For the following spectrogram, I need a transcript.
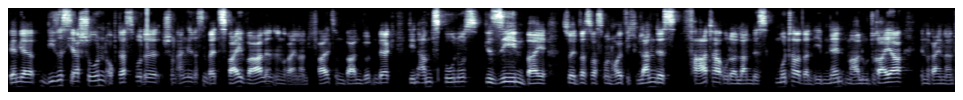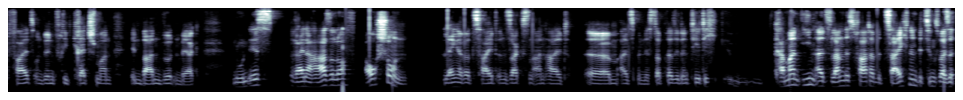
Wir haben ja dieses Jahr schon, auch das wurde schon angerissen, bei zwei Wahlen in Rheinland-Pfalz und Baden-Württemberg den Amtsbonus gesehen bei so etwas, was man häufig Landesvater oder Landesmutter dann eben nennt, Malu Dreyer in Rheinland-Pfalz und Winfried Kretschmann in Baden-Württemberg. Nun ist Rainer Haseloff auch schon längere Zeit in Sachsen-Anhalt ähm, als Ministerpräsident tätig. Kann man ihn als Landesvater bezeichnen, beziehungsweise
